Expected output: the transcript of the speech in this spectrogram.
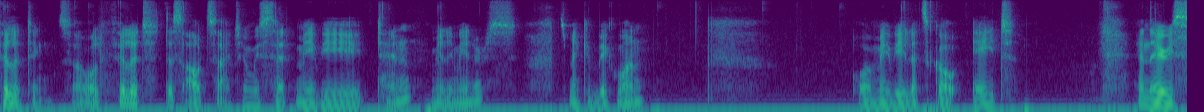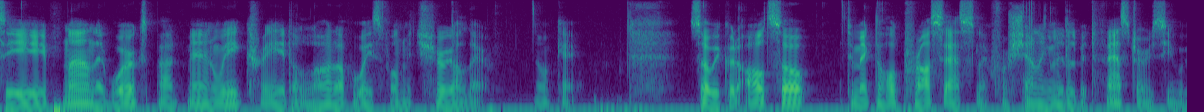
filleting. So I will fillet this outside and we set maybe 10 millimeters. Let's make a big one. or maybe let's go 8 and there you see now that works but man we create a lot of wasteful material there. Okay. So we could also to make the whole process like for shelling a little bit faster you see we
